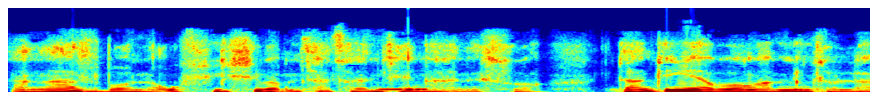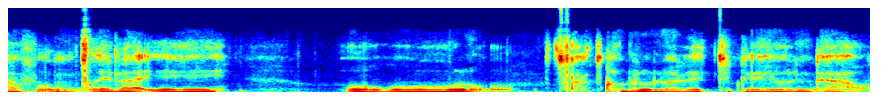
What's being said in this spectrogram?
Angazi bona ufishi bamthatha njengani? So danke ngiyabonga mindlo lavo ngicela ukuchachululwa lethu kuleyo ndawo.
